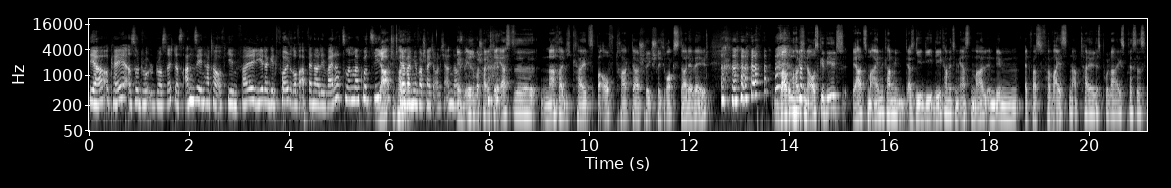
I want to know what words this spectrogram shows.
Ja, okay, also du, du hast recht, das Ansehen hat er auf jeden Fall. Jeder geht voll drauf ab, wenn er den Weihnachtsmann mal kurz sieht. Ja, total. Ja, bei mir wahrscheinlich auch nicht anders. Er wäre wahrscheinlich der erste Nachhaltigkeitsbeauftragter Schrägstrich Rockstar der Welt. Warum habe ich ihn ausgewählt? Ja, zum einen kam, also die, die Idee kam mir zum ersten Mal in dem etwas verwaisten Abteil des Polarexpresses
